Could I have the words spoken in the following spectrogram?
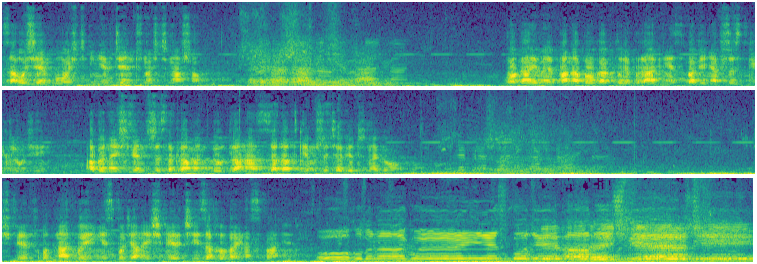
Za oziębłość i niewdzięczność naszą. Błagajmy Pana Boga, który pragnie zbawienia wszystkich ludzi, aby Najświętszy Sakrament był dla nas zadatkiem życia wiecznego. Śpiew od nagłej, niespodzianej śmierci zachowaj nas, Panie. Od nagłej, niespodziewanej śmierci.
